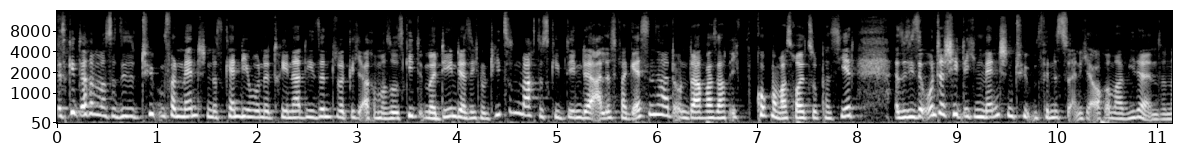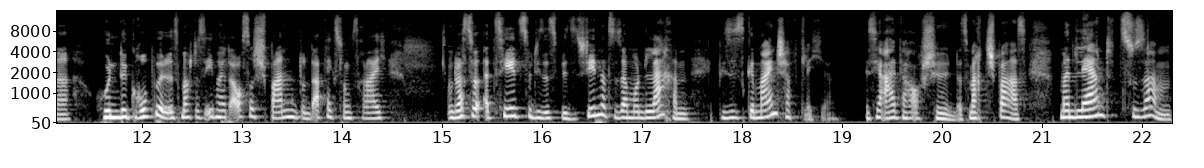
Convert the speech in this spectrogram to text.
Es gibt gibt auch immer so diese Typen von Menschen, das kennen die Hundetrainer, die sind wirklich auch immer so. Es gibt immer den, der sich Notizen macht, es gibt den, der alles vergessen hat und da sagt, ich guck mal, was heute so passiert. Also diese unterschiedlichen Menschentypen findest du eigentlich auch immer wieder in so einer Hundegruppe. Das macht das eben halt auch so spannend und abwechslungsreich. Und was du erzählst, so dieses, wir stehen da zusammen und lachen, dieses Gemeinschaftliche ist ja einfach auch schön. Das macht Spaß. Man lernt zusammen.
